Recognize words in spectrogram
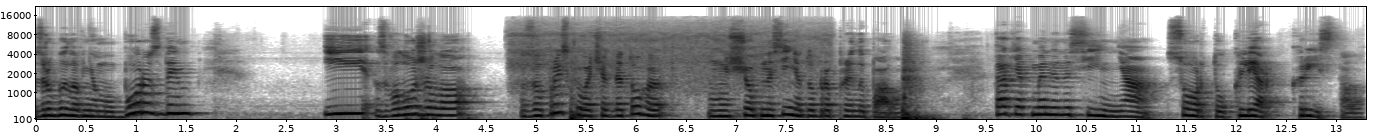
зробила в ньому борозди і зволожила з оприскувача для того, щоб насіння добре прилипало. Так як в мене насіння сорту Clear Crystal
